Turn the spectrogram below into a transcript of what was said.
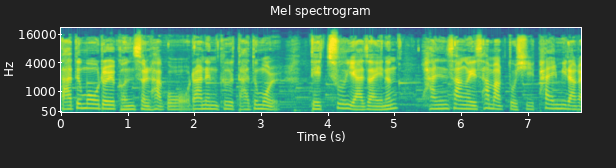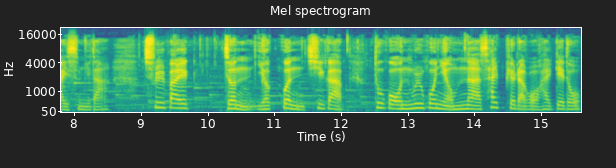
다드몰을 건설하고 라는 그 다드몰 대추 야자에는 환상의 사막 도시 팔미라가 있습니다. 출발 전 여권, 지갑, 두고 온 물건이 없나 살펴라고 할 때도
